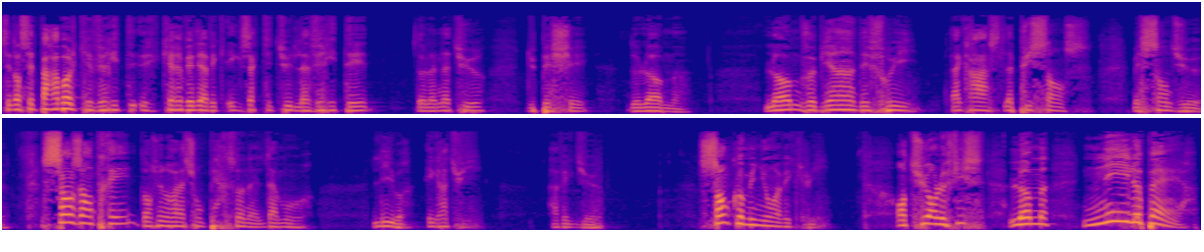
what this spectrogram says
C'est dans cette parabole qu'est, est révélée avec exactitude la vérité de la nature du péché de l'homme. L'homme veut bien des fruits, la grâce, la puissance, mais sans Dieu, sans entrer dans une relation personnelle d'amour, libre et gratuit avec Dieu, sans communion avec lui. En tuant le Fils, l'homme nie le Père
